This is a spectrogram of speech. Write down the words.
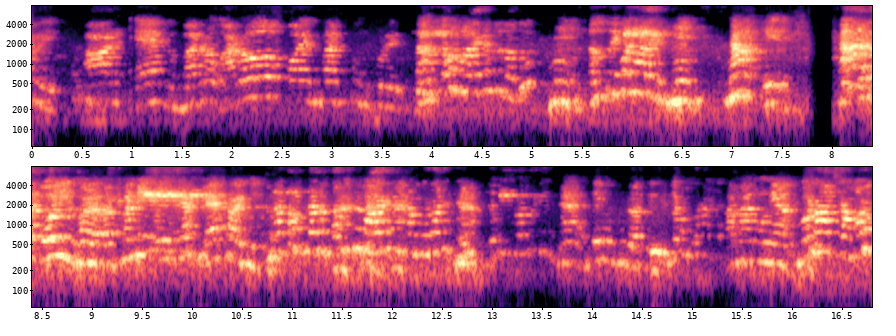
আর একবারও আরও কয়েকবার ফোন করে মারা গেছে দাদু? তো এবার মারা গেছে? না এ- ওই ঘর মানে এইটা ফ্ল্যাট হয়নি। না তো আপনার দাদু মারা গেছে না মনে আছে? হ্যাঁ দেখো আমার মনে আছে। মনে আছে আমারও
